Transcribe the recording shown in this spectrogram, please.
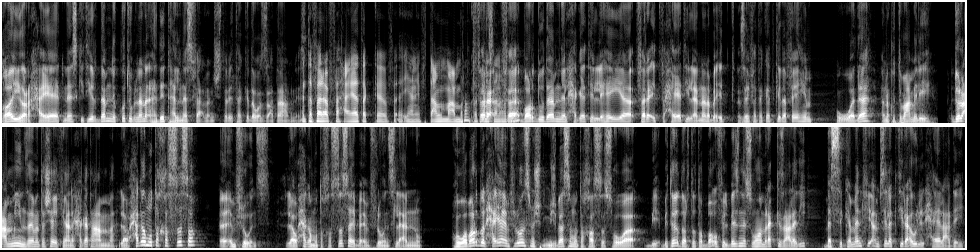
غير حياة ناس كتير ده من الكتب اللي أنا أهديتها لناس فعلا اشتريتها كده ووزعتها على الناس أنت فرق في حياتك في يعني في التعامل مع مراتك فرق مثلا؟ فبرضو ده من الحاجات اللي هي فرقت في حياتي لأن أنا بقيت زي فتكات كده فاهم هو ده أنا كنت بعمل إيه دول عامين زي ما أنت شايف يعني حاجات عامة لو حاجة متخصصة Influence لو حاجة متخصصة يبقى Influence لأنه هو برضو الحقيقة Influence مش مش بس متخصص هو بتقدر تطبقه في ال business وهو مركز على دي بس كمان في أمثلة كتيرة قوي للحياة العادية.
